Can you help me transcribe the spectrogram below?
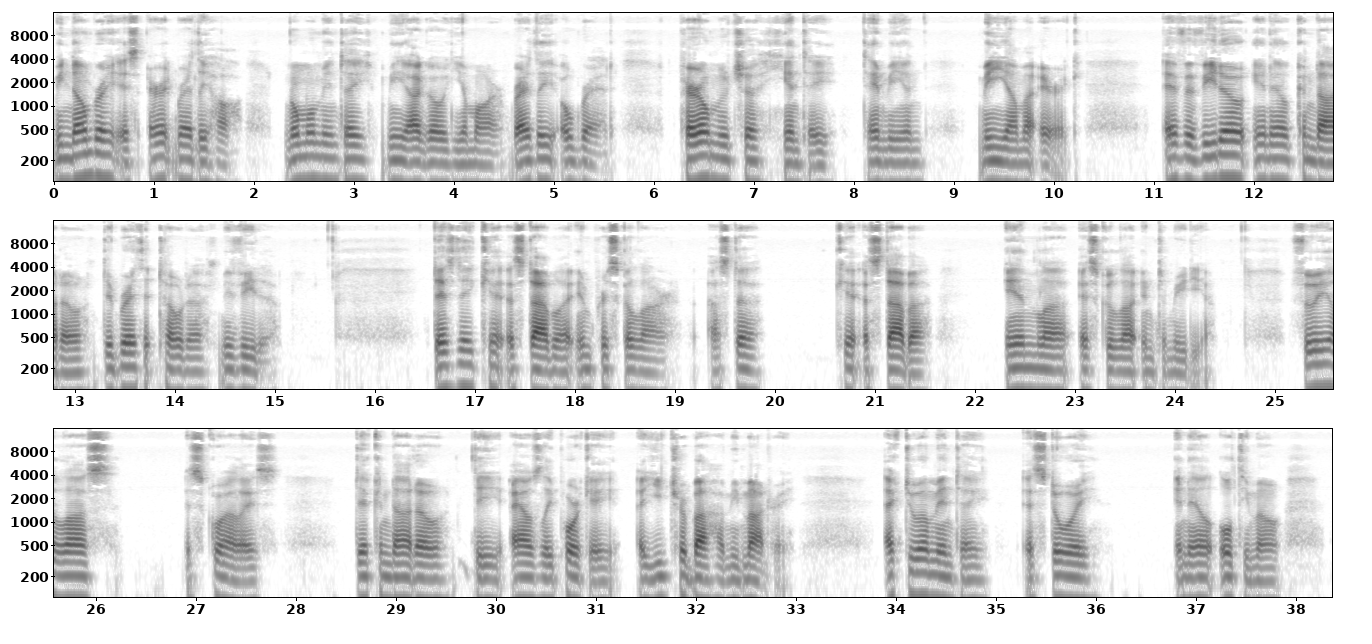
Mi nombre es Eric Bradley Hall. Normalmente me hago llamar Bradley o Brad, pero mucha gente también me llama Eric. He vivido en el condado de Breathitt toda mi vida, desde que estaba en preescolar hasta que estaba en la escuela intermedia. Fui a las escuelas de condado de Owsley porque allí trabaja mi madre. Actualmente estoy en el último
